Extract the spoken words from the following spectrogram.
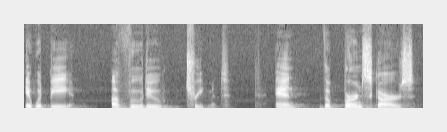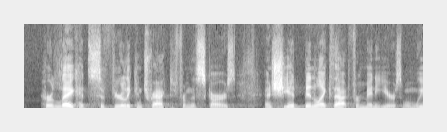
It would be a voodoo treatment. And the burn scars, her leg had severely contracted from the scars, and she had been like that for many years. When we,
